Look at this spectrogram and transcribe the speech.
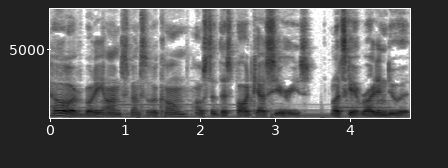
Hello, everybody. I'm Spencer Lacombe, host of this podcast series. Let's get right into it.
